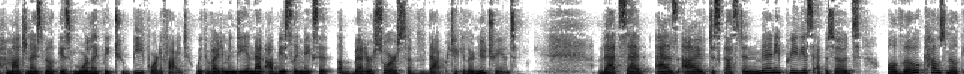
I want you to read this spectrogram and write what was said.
homogenized milk is more likely to be fortified with vitamin D, and that obviously makes it a better source of that particular nutrient. That said, as I've discussed in many previous episodes, Although cow's milk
